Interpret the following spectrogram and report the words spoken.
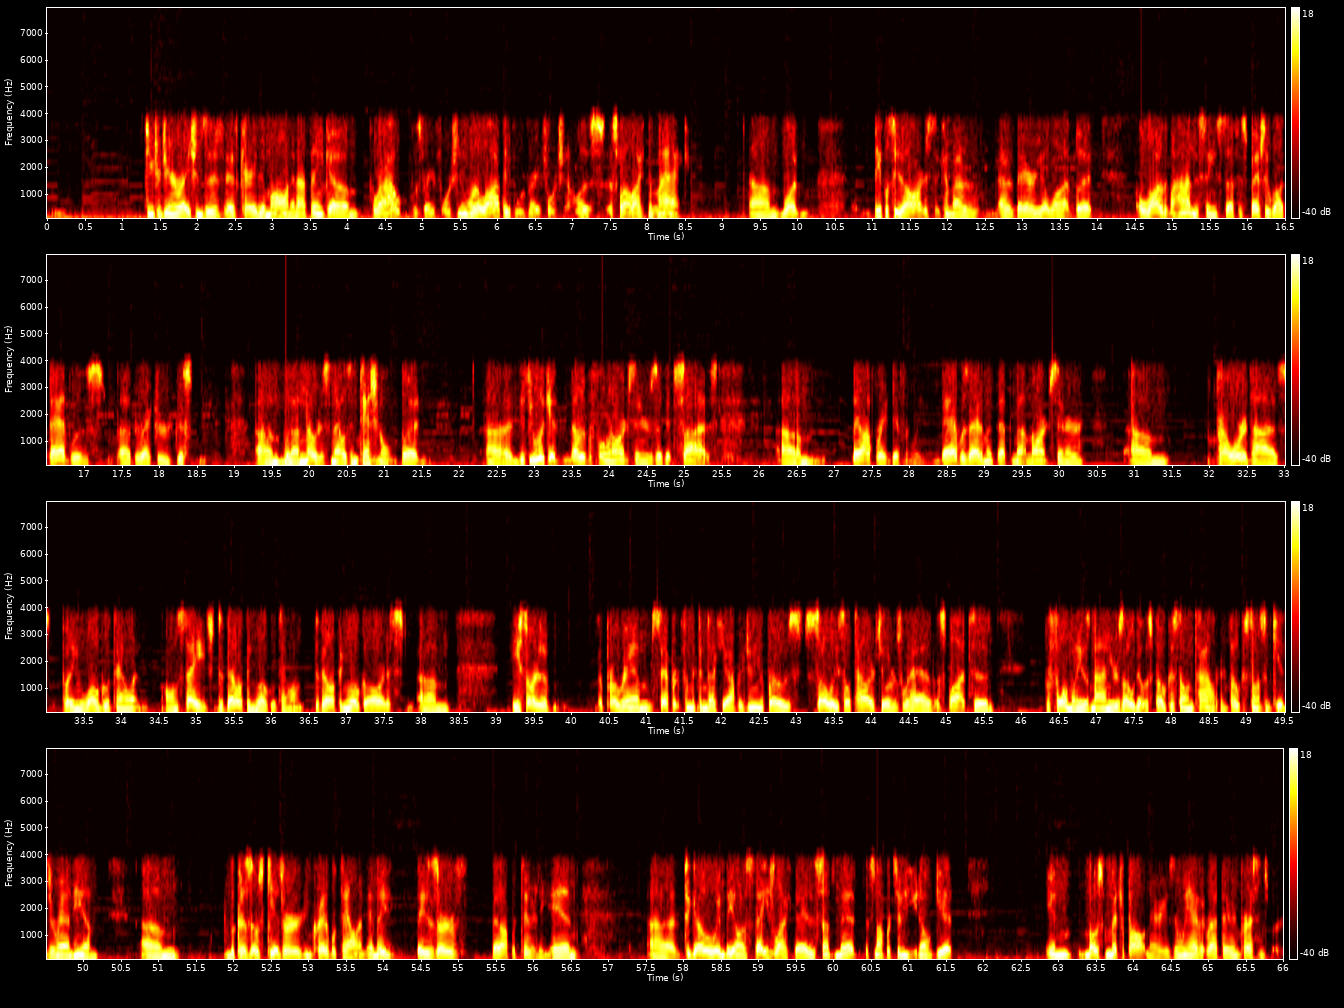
future generations have, carried them on. And I think um, where I was very fortunate, where a lot of people were very fortunate, was a spot like the MAC. Um, what people see the artists that come out of out of the area a lot, but a lot of the behind the scenes stuff, especially while Dad was uh, director, just um, went unnoticed, and that was intentional. But uh, if you look at other performing arts centers of its size, um, they operate differently. Dad was adamant that the Mountain Arts Center um, prioritize putting local talent on stage, developing local talent, developing local artists. Um, he started a, a, program separate from the Kentucky Opry Junior Pros solely so Tyler Childers would have a spot to perform when he was nine years old that was focused on Tyler and focused on some kids around him. Um, because those kids are incredible talent and they, they deserve that opportunity. And uh, to go and be on a stage like that is something that that's an opportunity you don't get in most metropolitan areas, and we have it right there in Prestonsburg.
